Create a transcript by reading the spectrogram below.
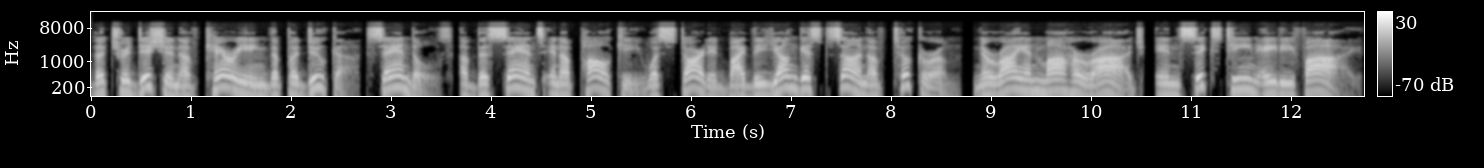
The tradition of carrying the paduka sandals of the saints in a palki was started by the youngest son of Tukaram, Narayan Maharaj, in 1685.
